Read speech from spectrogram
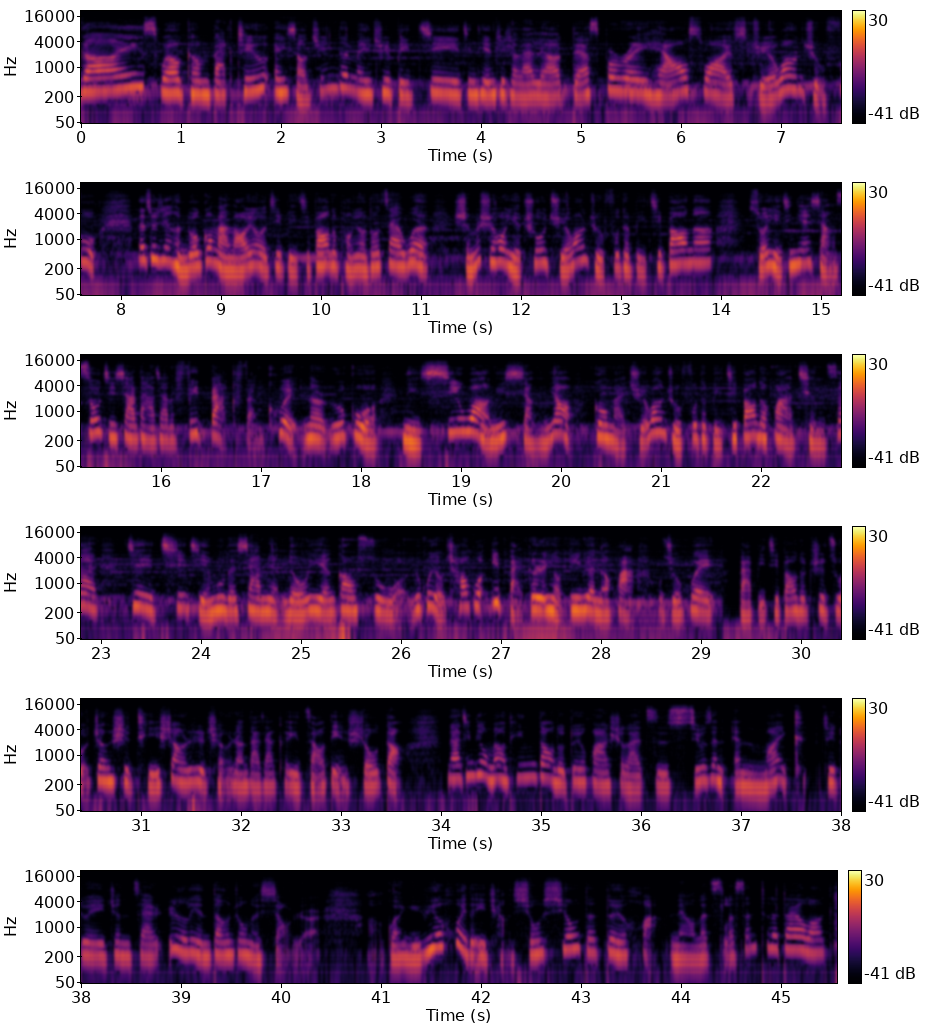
Guys, welcome back to A 小军的美剧笔记。今天接着来聊《Desperate Housewives》绝望主妇。那最近很多购买老友记笔记包的朋友都在问，什么时候也出绝望主妇的笔记包呢？所以今天想搜集一下大家的 feedback 反馈。那如果你希望你想要购买绝望主妇的笔记包的话，请在这期节目的下面留言告诉我。如果有超过一百个人有意愿的话，我就会把笔记包包的制作正式提上日程，让大家可以早点收到。那今天我们要听到的对话是来自 Susan and Mike 这对正在热恋当中的小人儿啊，关于约会的一场羞羞的对话。Now let's listen to the dialogue.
